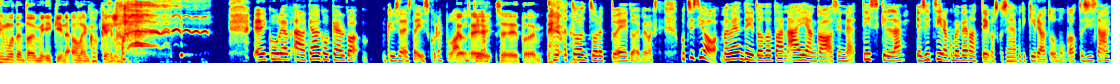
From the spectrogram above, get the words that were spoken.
Ei muuten toimi ikinä, olen kokeillut. Eli kuulijat, älkää kokeilko kyseistä iskureplaa Joo, ikinä. ei, se ei toimi. Tuo on todettu ei toimivaksi. Mutta siis joo, me mentiin tota tämän äijän kanssa sinne tiskille. Ja sitten siinä kun me venattiin, koska sehän piti kirjautua mun kautta sisään.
